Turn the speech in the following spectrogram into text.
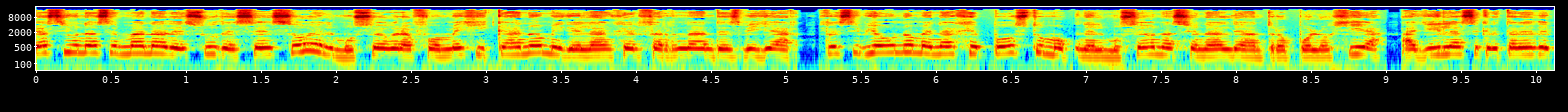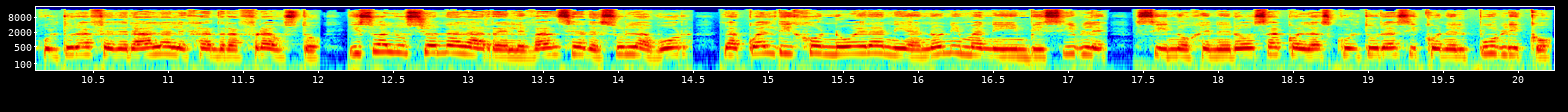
casi una semana de su deceso, el museógrafo mexicano Miguel Ángel Fernández Villar recibió un homenaje póstumo en el Museo Nacional de Antropología. Allí la secretaria de Cultura Federal Alejandra Frausto hizo alusión a la relevancia de su labor, la cual dijo no era ni anónima ni invisible, sino generosa con las culturas y con el público,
